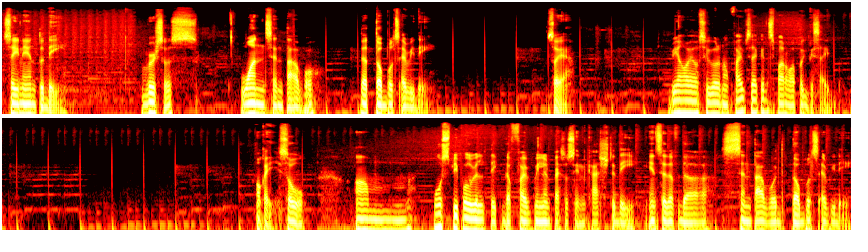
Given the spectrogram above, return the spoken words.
Sa'yo na yun today. Versus 1 centavo that doubles every day. So yeah. Bigyan ko kayo siguro ng 5 seconds para mapag-decide. Okay, so um most people will take the 5 million pesos in cash today instead of the centavo that doubles every day.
